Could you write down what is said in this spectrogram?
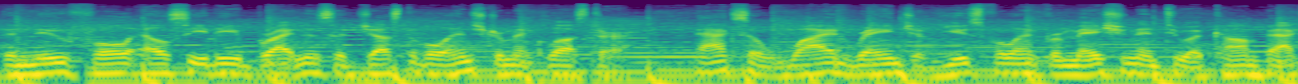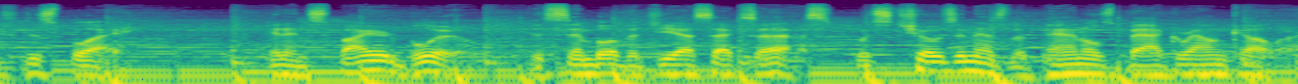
The new full LCD brightness adjustable instrument cluster packs a wide range of useful information into a compact display. In inspired blue, the symbol of the GSXS was chosen as the panel's background color.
